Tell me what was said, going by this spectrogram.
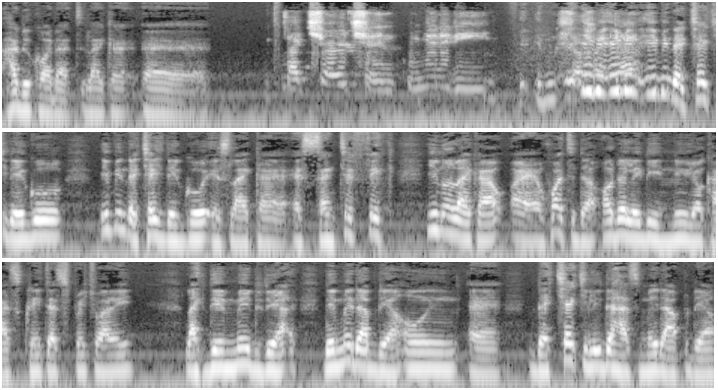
how do you call that? Like like church and community. Even, like even, even the church they go, even the church they go is like a, a scientific, you know, like a, a, what the other lady in New York has created spiritually. Like they made, their, they made up their own, uh, the church leader has made up their,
